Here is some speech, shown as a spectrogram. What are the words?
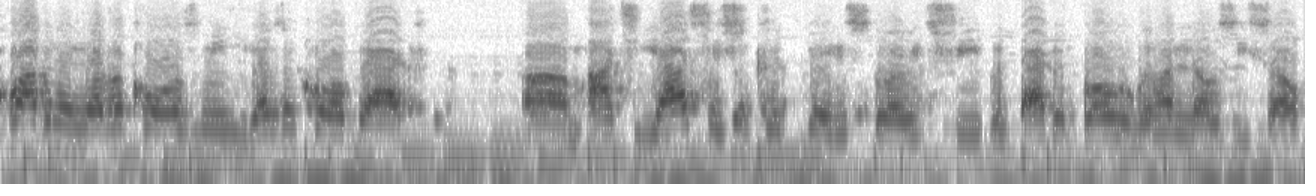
Quabina never calls me. He doesn't call back. Um, Auntie Ya said she could pay the storage fee, but Abbott Bowler with her nosy self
